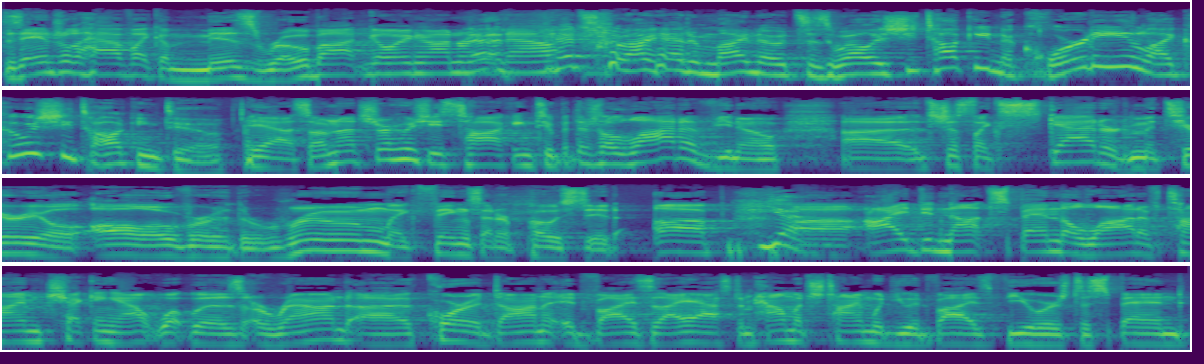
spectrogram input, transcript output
Does Angela have like a Ms. Robot going on right That- now? That's what I had in my notes as well. Is she talking to Cordy? Like, who is she talking to? Yeah, so I'm not sure who she's talking to, but there's a lot of, you know, uh, it's just like scattered material all over the room, like things that are posted up. Yeah. Uh, I did not spend a lot of time checking out what was around. Uh, Kor Adana advised I asked him, how much time would you advise viewers to spend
